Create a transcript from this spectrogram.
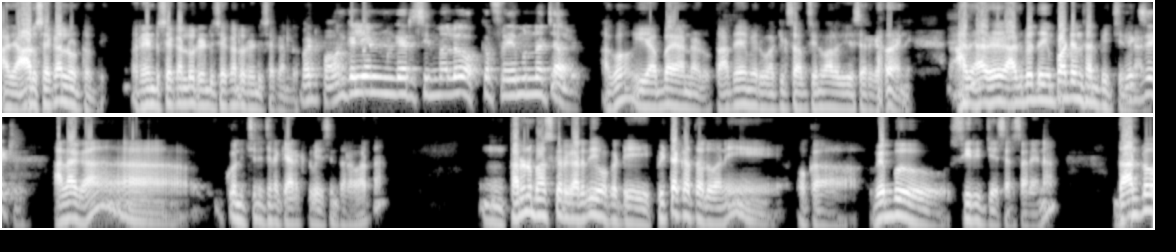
అది ఆరు సెకండ్లు ఉంటుంది. రెండు సెకండ్లు రెండు సెకండ్లు రెండు సెకండ్లు. బట్ పవన్ కళ్యాణ్ గారి సినిమాలో ఒక్క ఫ్రేమ్ ఉన్నా చాలు. అగో ఈ అబ్బాయి అన్నాడు తాతయ్య మీరు వకీల్ సాబ్ సినిమాలో చేశారు కదా అని. అది అది అది పెద్ద ఇంపార్టెన్స్ అనిపించింది అలాగా కొన్ని చిన్న చిన్న క్యారెక్టర్ వేసిన తర్వాత తరుణ్ భాస్కర్ గారిది ఒకటి పిట్ట కథలు అని ఒక వెబ్ సిరీస్ చేశారు సార్ ఆయన. దాంట్లో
